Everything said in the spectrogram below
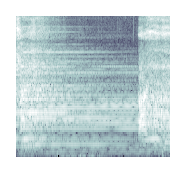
dream. I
